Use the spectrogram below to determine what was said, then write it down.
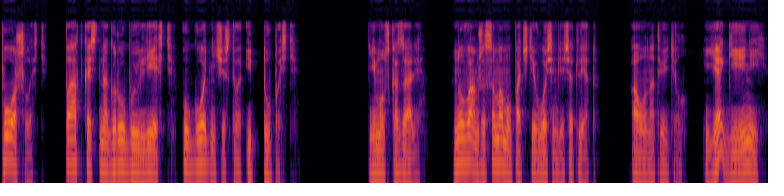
пошлость, падкость на грубую лесть, угодничество и тупость. Ему сказали, ну вам же самому почти 80 лет. А он ответил, я гений.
